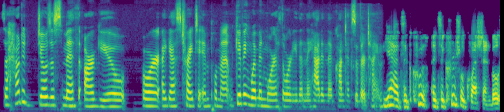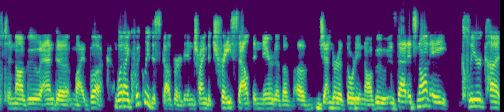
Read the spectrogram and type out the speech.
So, how did Joseph Smith argue, or I guess try to implement, giving women more authority than they had in the context of their time? Yeah, it's a cru- it's a crucial question, both to Nauvoo and uh, my book. What I quickly discovered in trying to trace out the narrative of, of gender authority in Nauvoo is that it's not a clear cut,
